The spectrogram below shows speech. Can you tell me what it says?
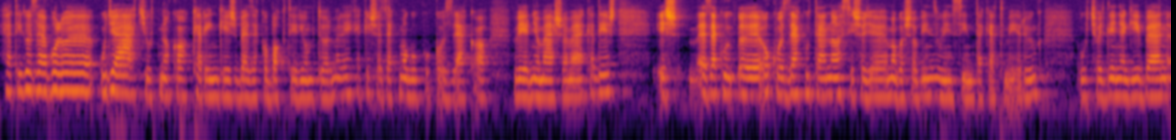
Hát igazából ugye átjutnak a keringésbe ezek a baktérium törmelékek, és ezek maguk okozzák a vérnyomás emelkedést, és ezek okozzák utána azt is, hogy magasabb inzulin szinteket mérünk, úgyhogy lényegében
